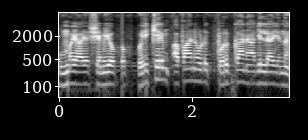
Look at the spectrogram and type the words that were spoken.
ഉമ്മയായ ഷെമിയോ ഒരിക്കലും അഫാനോട് പൊറുക്കാനാകില്ല എന്ന്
